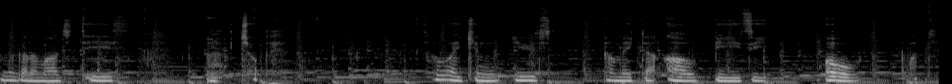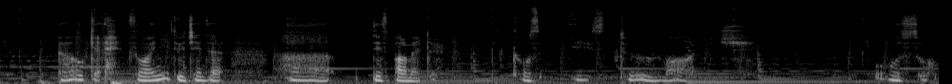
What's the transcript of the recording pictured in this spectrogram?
I'm gonna merge this. Chop. So I can use uh, make the RBZ oh what? Uh, okay. So I need to change the, uh, this parameter because it is too much. Also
